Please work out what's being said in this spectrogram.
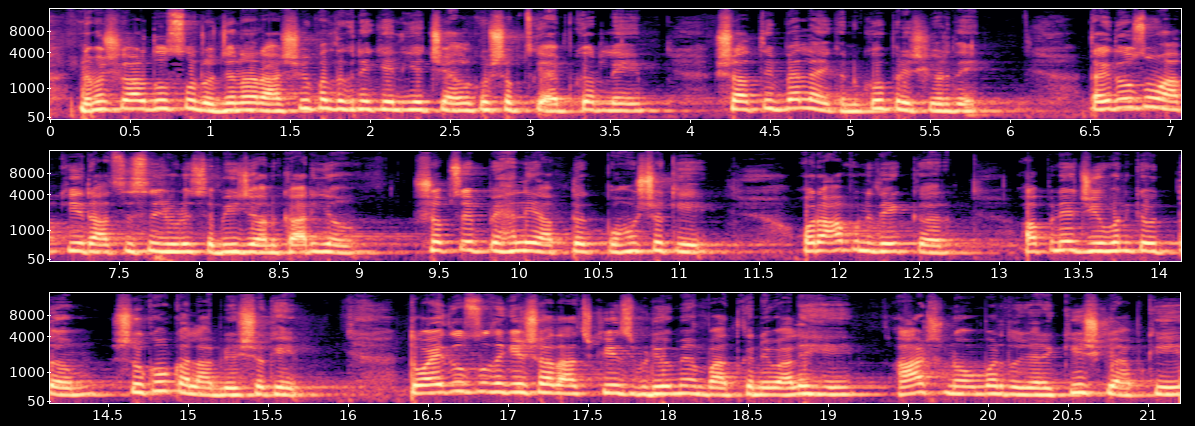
नमस्कार दोस्तों, रोज़ाना राशिफल देखने के लिए चैनल को सब्सक्राइब कर लें, साथ ही बेल आइकन को प्रेस कर दें। ताकि दोस्तों, आपकी राशि से जुड़ी सभी जानकारियाँ सबसे पहले आप तक पहुँच सके और आप उन्हें देखकर अपने जीवन के उत्तम सुखों का लाभ ले सकें। तो आइए दोस्तों, देखिए साथ आज की इस वीडियो में हम बात करने वाले हैं आठ नवंबर दो के आपके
